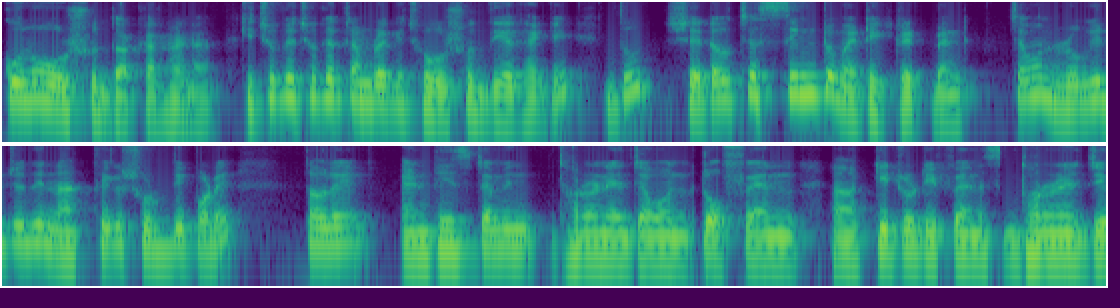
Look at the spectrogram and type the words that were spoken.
কোনো ওষুধ দরকার হয় না। কিছু কিছু ক্ষেত্রে আমরা কিছু ওষুধ দিয়ে থাকি। কিন্তু সেটা হচ্ছে সিমটোম্যাটিক ট্রিটমেন্ট যেমন রোগীর যদি নাক থেকে সর্দি পড়ে তাহলে অ্যান্টিহিস্টামিন ধরনের যেমন টোফেন কিটোটিফেন ধরনের যে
